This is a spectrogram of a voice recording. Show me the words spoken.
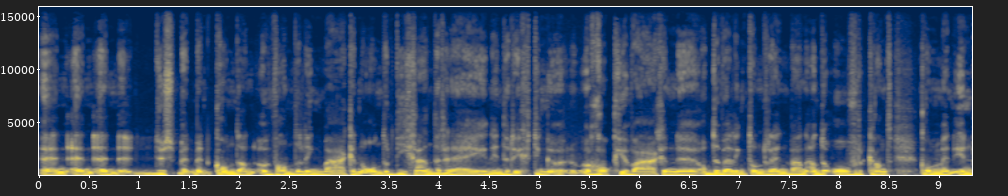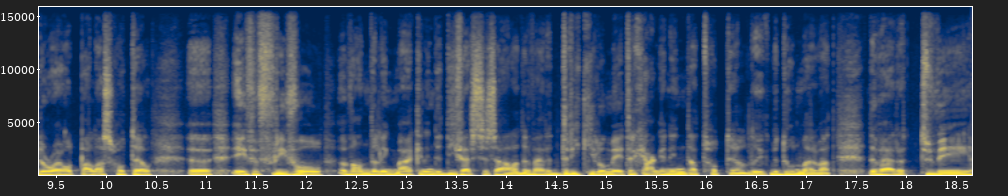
En, en, en, eh, dus men, men kon dan een wandeling maken onder die gaande rijen in de richting een gokje wagen eh, op de Wellington-renbaan. Aan de overkant kon men in de Royal Palace Hotel uh, even frivol een wandeling maken in de diverse zalen. Er waren drie kilometer gangen in dat hotel, ik bedoel maar wat. Er waren twee,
